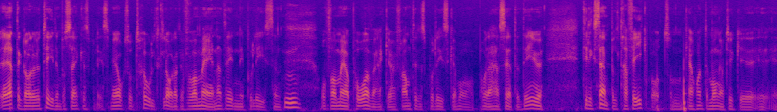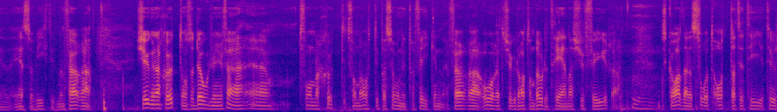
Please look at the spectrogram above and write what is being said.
jag är jätteglad över tiden på Säkerhetspolisen, men jag är också otroligt glad att jag får vara med den här tiden i polisen Mm. och få vara med och påverka hur framtidens polis ska vara på det här sättet. Det är ju till exempel trafikbrott som kanske inte många tycker är, är, så viktigt. Men förra 2017 så dog det ungefär eh, 270-280 personer i trafiken. Förra året, 2018, dog det 324. Skadades svårt 8 till 10 000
